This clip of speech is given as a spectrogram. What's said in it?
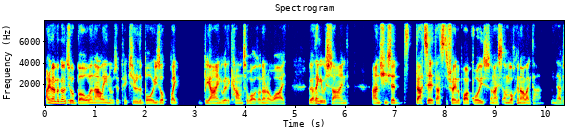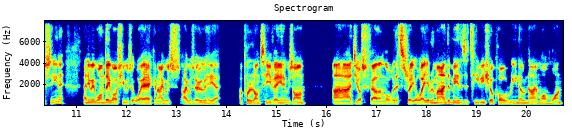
I remember going to a bowling alley, and there was a picture of the boys up like behind where the counter was. I don't know why, I think it was signed. And she said, "That's it. That's the Trailer Park Boys." And I, I'm looking at it like that. Never seen it. Anyway, one day while she was at work and I was I was over here, I put it on TV and it was on, and I just fell in love with it straight away. It reminded me there's a TV show called Reno 911.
